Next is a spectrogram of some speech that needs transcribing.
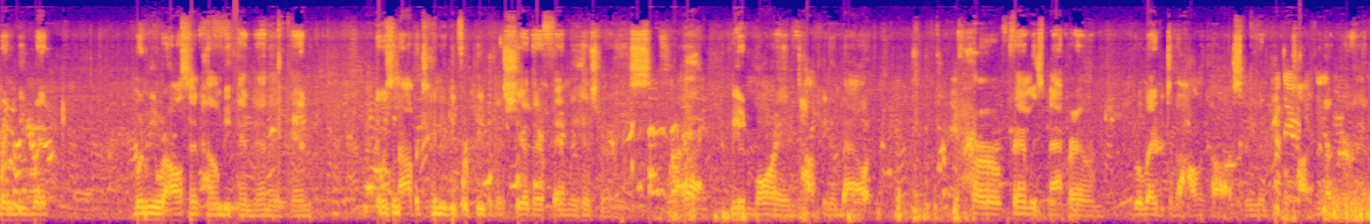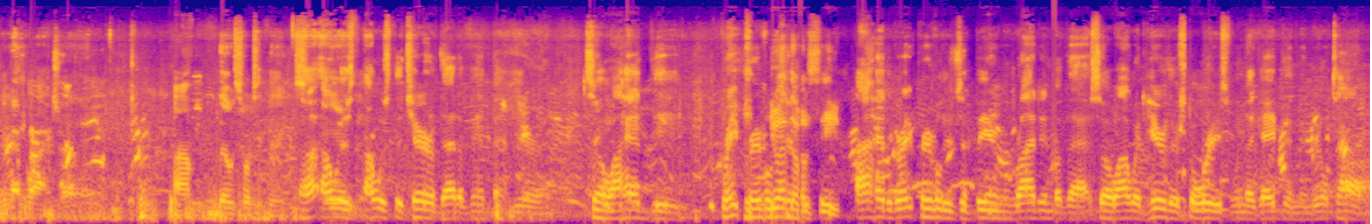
when we went, when we were all sent home pre-pandemic, and it was an opportunity for people to share their family histories. Right? Me and Lauren talking about her family's background related to the Holocaust, and then people talking about her in Appalachia, um, those sorts of things. I, I was I was the chair of that event that year, so I had the great privilege. You had of- seat. I had the great privilege of being right into that. So I would hear their stories when they gave them in real time.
